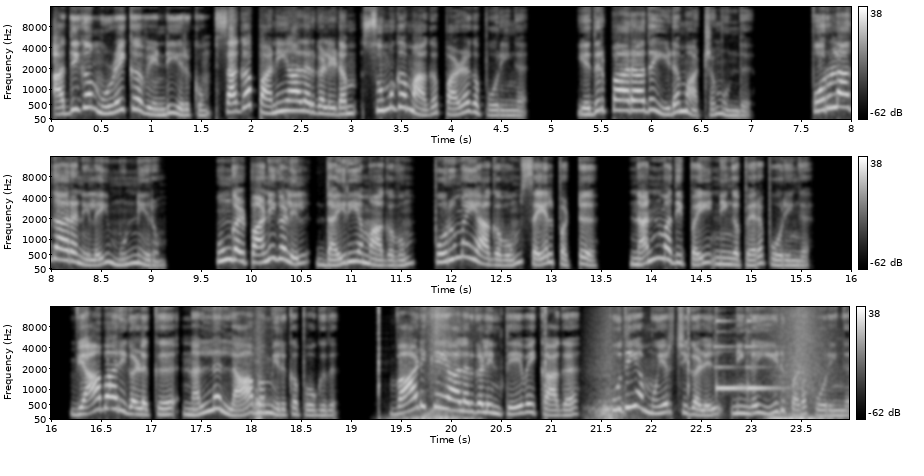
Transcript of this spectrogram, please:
அதிகம் உழைக்க வேண்டி இருக்கும் சக பணியாளர்களிடம் சுமூகமாக பழகப் போறீங்க. எதிர்பாராத இடமாற்றம் உண்டு. பொருளாதார நிலை முன்னேறும். உங்கள் பணிகளில் தைரியமாகவும் பொறுமையாகவும் செயல்பட்டு நன்மதிப்பை நீங்க பெற போறீங்க. வியாபாரிகளுக்கு நல்ல லாபம் இருக்க போகுது. வாடிக்கையாளர்களின் தேவைக்காக புதிய முயற்சிகளில் நீங்க ஈடுபட போறீங்க.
